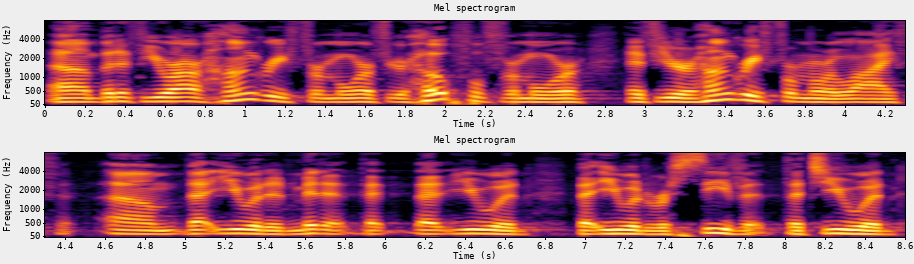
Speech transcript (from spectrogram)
um, but if you are hungry for more, if you're hopeful for more, if you're hungry for more life, um, that you would admit it, that, that you would that you would receive it, that you would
